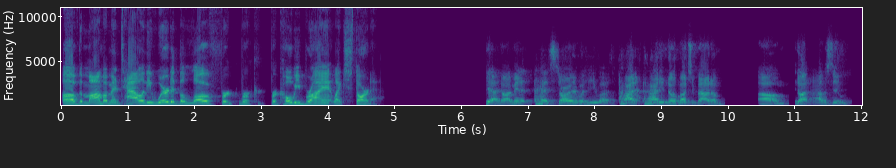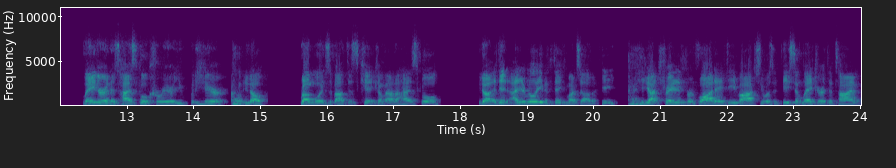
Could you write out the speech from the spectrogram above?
of the Mamba mentality? Where did the love for for, for Kobe Bryant like start at? Yeah, no, I mean, it, it started when he was, I, I didn't know much about him. Um, you know, obviously later in his high school career, you would hear, you know, rumblings about this kid coming out of high school. You know, I didn't, I didn't really even think much of it. He, he got traded for Vlade Divac, who was a decent Laker at the time.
